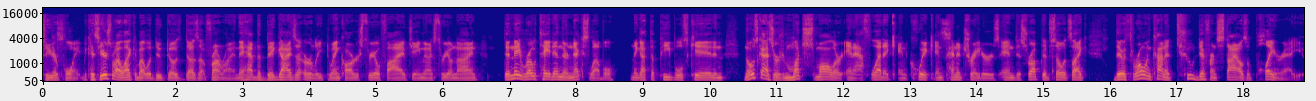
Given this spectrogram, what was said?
to your yes. point, because here's what I like about what Duke does, does up front, Ryan. They have the big guys early. DeWayne Carter's 305, Ja'Mion's 309. Then they rotate in their next level. And they got the Peoples kid, and those guys are much smaller and athletic and quick and penetrators and disruptive. So it's like they're throwing kind of two different styles of player at you.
